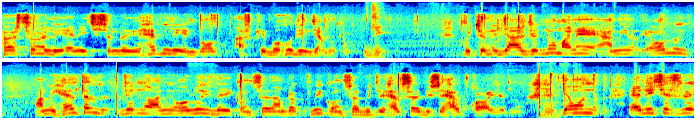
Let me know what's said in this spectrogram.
পার্সোনালি হেভিলি ইনভলভ আজকে বহুদিন যাবত জি। বুঝছেন? যার জন্য মানে আমি অলওয়েজ আমি হেলথের জন্য আমি অলওয়েজ ভেরি কনসার্ন আমরা খুবই কনসার্ন বুঝছি হেলথ সার্ভিসে হেল্প করার জন্য। যেমন এনএইচএস রে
